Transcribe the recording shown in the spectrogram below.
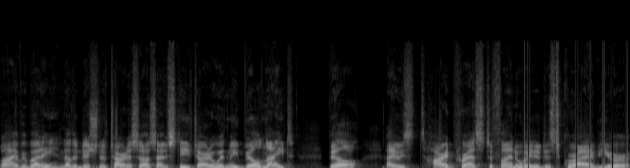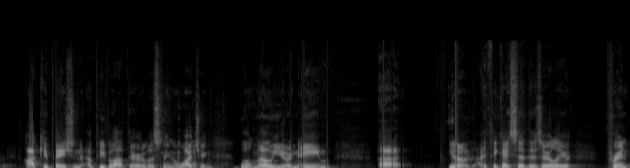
Well, hi, everybody. Another edition of Tartar Sauce. I'm Steve Tarter. With me, Bill Knight. Bill, I was hard pressed to find a way to describe your occupation. Uh, people out there listening or watching will know your name. Uh, you know, I think I said this earlier print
